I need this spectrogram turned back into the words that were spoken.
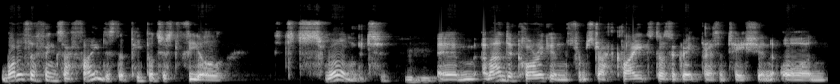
one of the things I find is that people just feel swamped. Mm-hmm. Um, Amanda Corrigan from Strathclyde does a great presentation on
